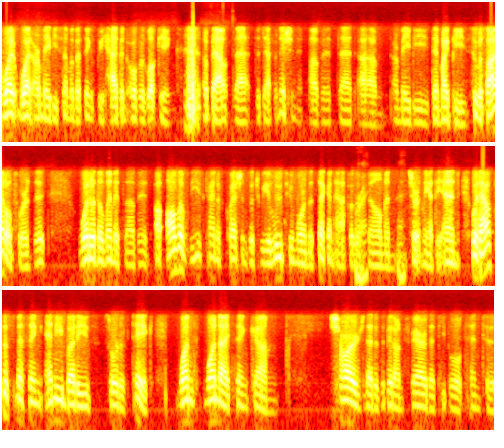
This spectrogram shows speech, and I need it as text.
what what are maybe some of the things we had been overlooking about that the definition of it that um, are maybe that might be suicidal towards it? What are the limits of it? All of these kind of questions, which we allude to more in the second half of the right. film and right. certainly at the end, without dismissing anybody's sort of take. One one I think um, charge that is a bit unfair that people tend to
